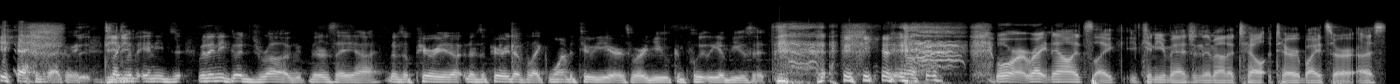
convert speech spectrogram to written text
yeah, exactly. It's like you- with any with any good drug, there's a uh, there's a period there's a period of like one to two years where you completely abuse it. You know? Well, right- now it's like, can you imagine the amount of tel- terabytes are us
